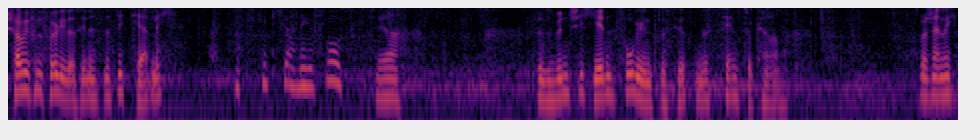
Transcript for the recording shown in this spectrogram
Schau, wie viele Vögel da sind. Ist das nicht herrlich? Jetzt ist wirklich einiges los. Ja. Das wünsche ich jedem Vogelinteressierten, das sehen zu können. Das ist wahrscheinlich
